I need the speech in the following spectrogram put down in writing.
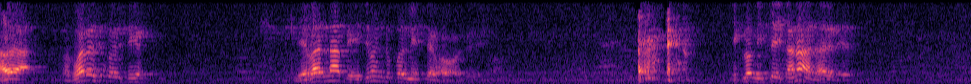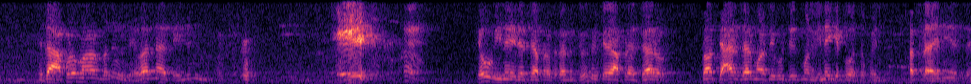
હવે ભગવાને શું કહ્યું છે વ્યવહારના બેઝમેન્ટ ઉપર નિશ્ચય હોવો જોઈએ. એટલો નિશ્ચય શાના આધારે રહે. એટલે આપણો માં બધું વ્યવહારના બેઝમેન્ટ કેવું વિનય રહે છે બધાને જોયું કે આપણે હજાર, ત્રણ, ચાર હજાર માણસ એવું છે, પણ વિનય કેટલો હતો? કોઈ અથડાય નહીં હશે.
